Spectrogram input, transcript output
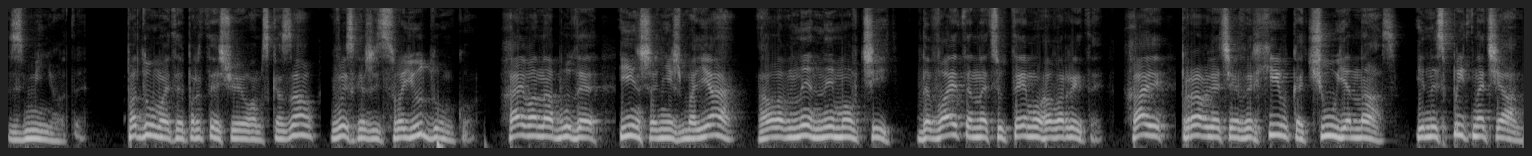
змінювати. Подумайте про те, що я вам сказав, вискажіть свою думку. Хай вона буде інша, ніж моя, головне, не мовчіть. Давайте на цю тему говорити. Хай правляча верхівка чує нас і не спить ночами,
